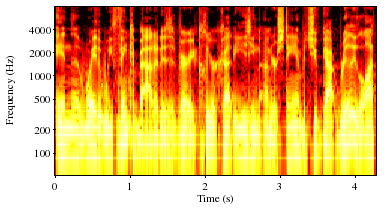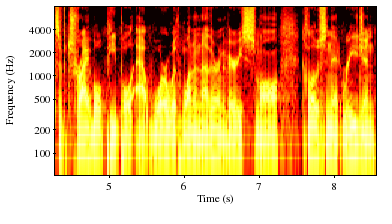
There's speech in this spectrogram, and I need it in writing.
in the way that we think about it. Is it very clear cut, easy to understand? But you've got really lots of tribal people at war with one another in a very small, close knit region,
